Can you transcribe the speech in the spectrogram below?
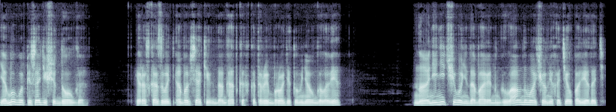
Я мог бы писать еще долго и рассказывать обо всяких догадках, которые бродят у меня в голове, но они ничего не добавят к главному, о чем я хотел поведать,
